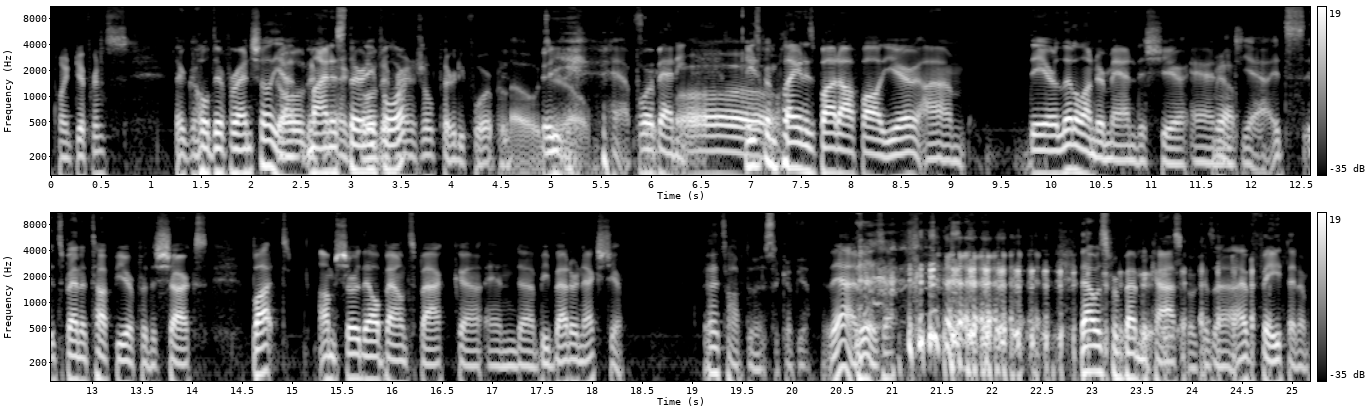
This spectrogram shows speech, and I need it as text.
point difference. their goal differential, yeah, Goal minus uh, goal thirty four. differential, thirty-four below zero. Yeah, poor like, Benny. He's been oh. playing his butt off all year. Um, they are a little undermanned this year, and Yeah. yeah. it's it's been a tough year for the Sharks, but I'm sure they'll bounce back uh, and uh, be better next year. That's optimistic of you. Yeah, it is. that was for Ben McCaskill because I have faith in him.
